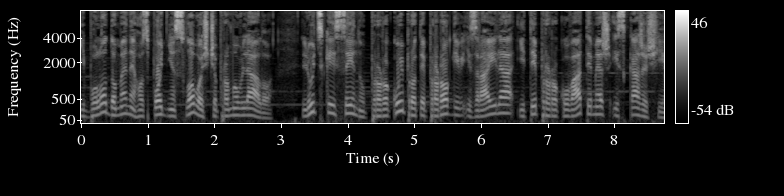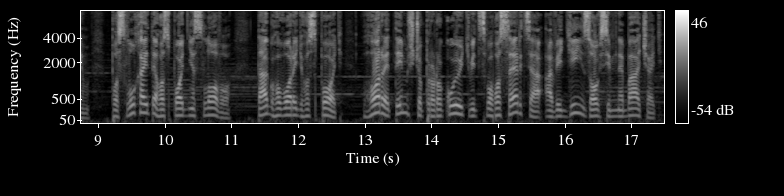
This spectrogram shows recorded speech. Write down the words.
І було до мене Господнє слово, що промовляло: Людський сину, пророкуй проти пророків Ізраїля, і ти пророкуватимеш і скажеш їм: Послухайте Господнє слово. Так говорить Господь. Горе тим, що пророкують від свого серця, а видінь зовсім не бачать.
